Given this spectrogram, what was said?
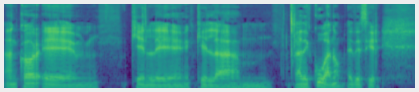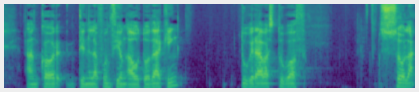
Anchor quien, le, quien la um, adecua, ¿no? Es decir, Anchor tiene la función autodacking tú grabas tu voz sola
